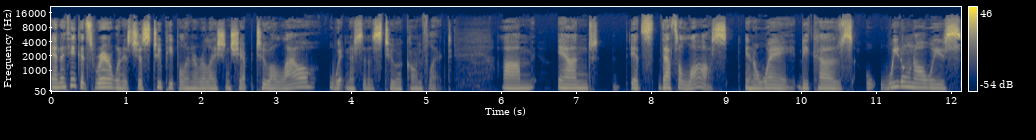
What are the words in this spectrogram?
And I think it's rare when it's just two people in a relationship to allow witnesses to a conflict. Um, and it's that's a loss in a way because we don't always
